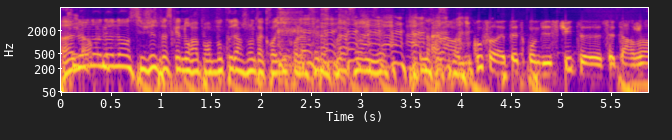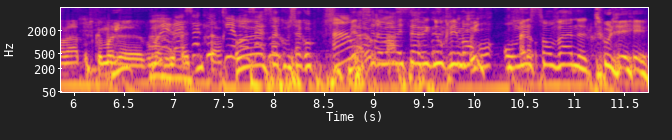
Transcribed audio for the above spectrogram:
Ah non, non, non, non, c'est juste parce qu'elle nous rapporte beaucoup d'argent ta chronique, on l'a fait sponsoriser. Non, c'est Alors, du coup, faudrait peut-être qu'on discute euh, cet argent-là, parce que moi, je, vous Ouais, bah, pas ça dit coupe, Clément, Ouais, ouais, ça ça coupe. ça coupe. Hein, Merci on d'avoir passe. été avec nous, Clément. Oui. On, on met sans vanne tous les,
